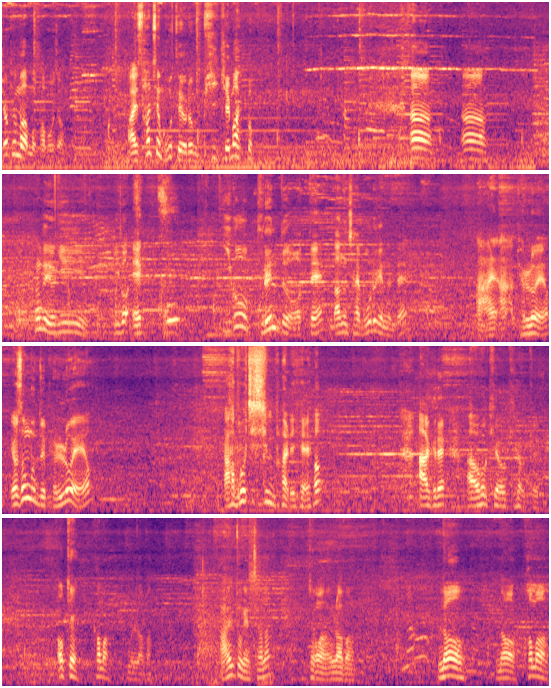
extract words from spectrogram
쇼핑몰 한번 가보자 아니 산책 못해요 여러분 비 개 많이 오 아, 아. 근데 여기 이거 에코? 이거 브랜드 어때? 나는 잘 모르겠는데 아, 아 별로예요? 여성분들 별로예요? 아버지 신발이에요? 아 그래? 아 오케이 오케이 오케이. 오케이 가만 일로 와봐. 알도 괜찮아? 잠깐만 일로 와봐. No. No come on.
